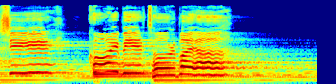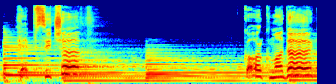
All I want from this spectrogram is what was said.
şeyi koy bir torbaya. Hepsi çöp. Korkma dök.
